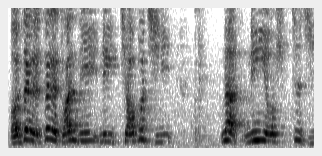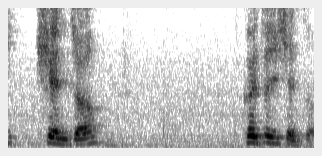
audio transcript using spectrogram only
哦这个这个团体你瞧不起，那你有自己选择，可以自己选择。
